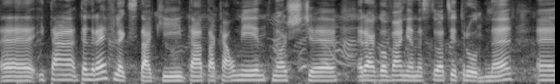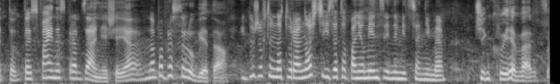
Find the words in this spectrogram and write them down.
E, I ta, ten refleks taki, ta taka umiejętność reagowania na sytuacje trudne, e, to, to jest fajne sprawdzanie się. Ja no po prostu lubię to. I dużo w tym naturalności i za to Panią między innymi cenimy. Dziękuję bardzo.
